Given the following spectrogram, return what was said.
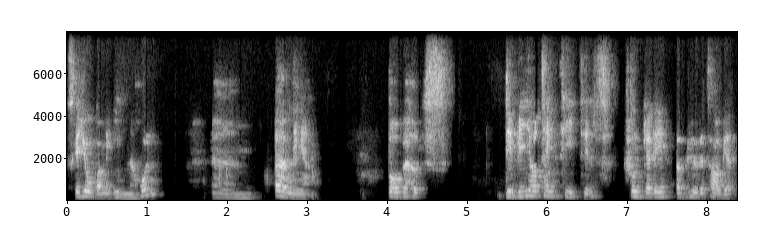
ska jobba med innehåll, ehm, övningar. Vad behövs? Det vi har tänkt hittills, funkar det överhuvudtaget?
